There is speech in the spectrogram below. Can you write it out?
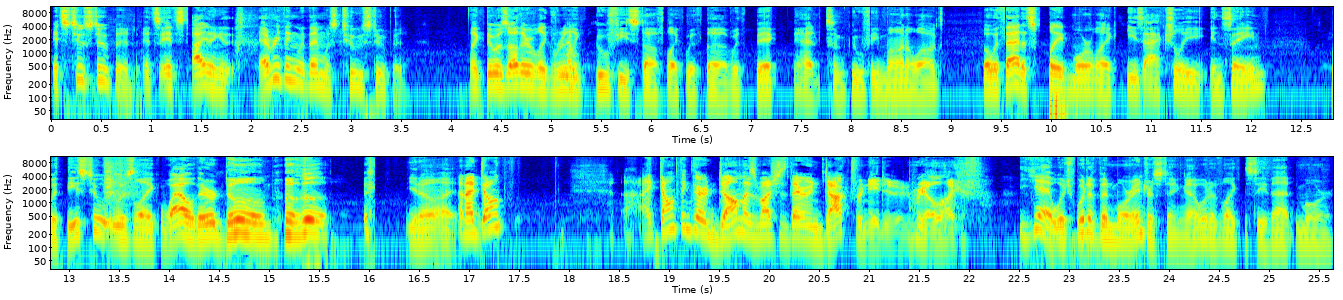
It's too stupid. It's it's. I think it, everything with them was too stupid. Like there was other like really goofy stuff, like with uh, with Byck had some goofy monologues, but with that it's played more like he's actually insane. With these two, it was like, wow, they're dumb. you know, I, And I don't I don't think they're dumb as much as they're indoctrinated in real life. yeah, which would have been more interesting. I would have liked to see that more.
